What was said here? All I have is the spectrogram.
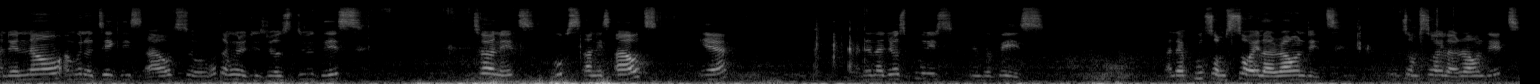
And then now I'm going to take this out. So what I'm going to do is just do this. Turn it. Oops and it's out. Yeah. And then I just put it in the base. And then put some soil around it. Put some soil around it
